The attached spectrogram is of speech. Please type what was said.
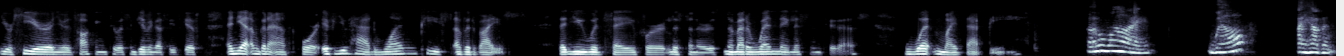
you're here and you're talking to us and giving us these gifts. And yet I'm going to ask for if you had one piece of advice that you would say for listeners, no matter when they listen to this, what might that be? Oh my. Well, I have a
